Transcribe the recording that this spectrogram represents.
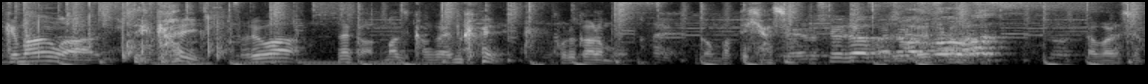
100万はでかいそれはなんかマジ感慨深いね。これからも頑張っていきましょう。よろしくお願いします。よろしくお願いします。頑張りましょう。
